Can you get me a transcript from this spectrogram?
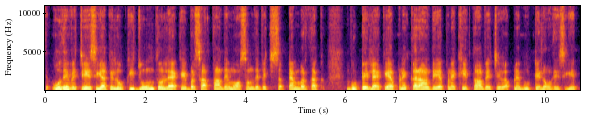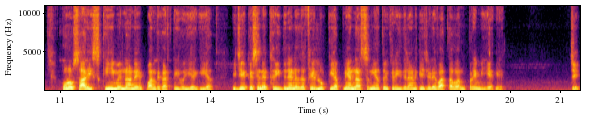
ਤੇ ਉਹਦੇ ਵਿੱਚ ਇਹ ਸੀਗਾ ਕਿ ਲੋਕੀ ਜੂਨ ਤੋਂ ਲੈ ਕੇ ਬਰਸਾਤਾਂ ਦੇ ਮੌਸਮ ਦੇ ਵਿੱਚ ਸਪਟੈਂਬਰ ਤੱਕ ਬੂਟੇ ਲੈ ਕੇ ਆਪਣੇ ਘਰਾਂ ਦੇ, ਆਪਣੇ ਖੇਤਾਂ ਵਿੱਚ ਆਪਣੇ ਬੂਟੇ ਲਾਉਂਦੇ ਸੀਗੇ। ਹੁਣ ਉਹ ਸਾਰੀ ਸਕੀਮ ਇਹਨਾਂ ਨੇ ਬੰਦ ਕਰਤੀ ਹੋਈ ਹੈਗੀ ਆ ਵੀ ਜੇ ਕਿਸੇ ਨੇ ਖਰੀਦਣੇ ਨੇ ਤਾਂ ਫਿਰ ਲੋਕੀ ਆਪਣੀਆਂ ਨਰਸਰੀਆਂ ਤੋਂ ਹੀ ਖਰੀਦ ਲੈਣਗੇ, ਜਿਹੜੇ ਵਾਤਾਵਰਣ ਪ੍ਰੇਮੀ ਹੈਗੇ। ਜੀ।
